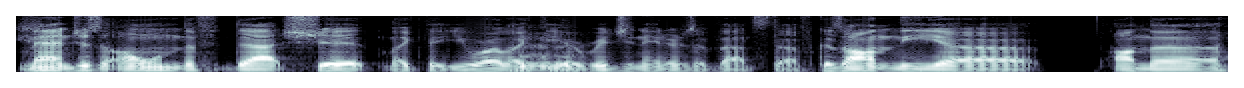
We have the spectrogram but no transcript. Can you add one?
man, just own the that shit. Like that, you are like the Mhm. originators of that stuff. Because on the uh, on the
